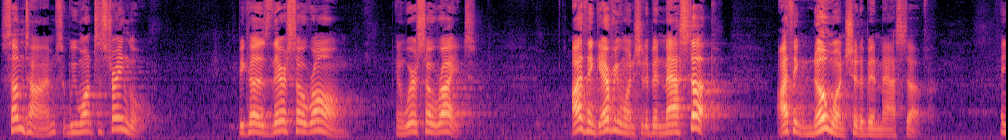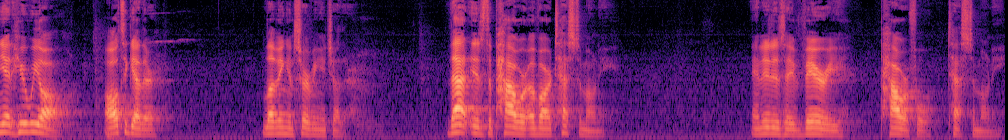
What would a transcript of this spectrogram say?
sometimes we want to strangle because they're so wrong and we're so right. I think everyone should have been masked up. I think no one should have been masked up. And yet here we are, all together, loving and serving each other. That is the power of our testimony. And it is a very powerful testimony.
